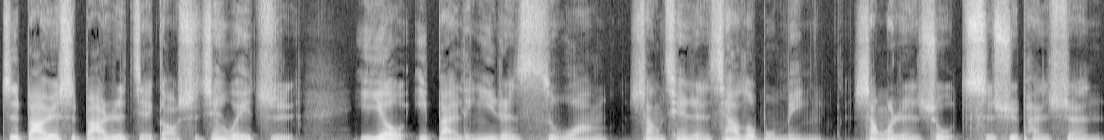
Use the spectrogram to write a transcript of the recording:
至八月十八日截稿时间为止，已有一百零一人死亡，上千人下落不明，伤亡人数持续攀升。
